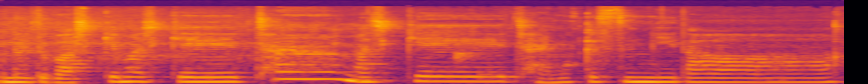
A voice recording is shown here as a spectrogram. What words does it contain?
오늘도 맛있게 맛있게 참 맛있게 잘 먹겠습니다.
